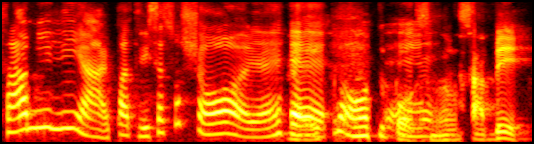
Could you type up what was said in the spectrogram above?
familiar. Patrícia Sochor. É, é, pronto, pô, é... não saber.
